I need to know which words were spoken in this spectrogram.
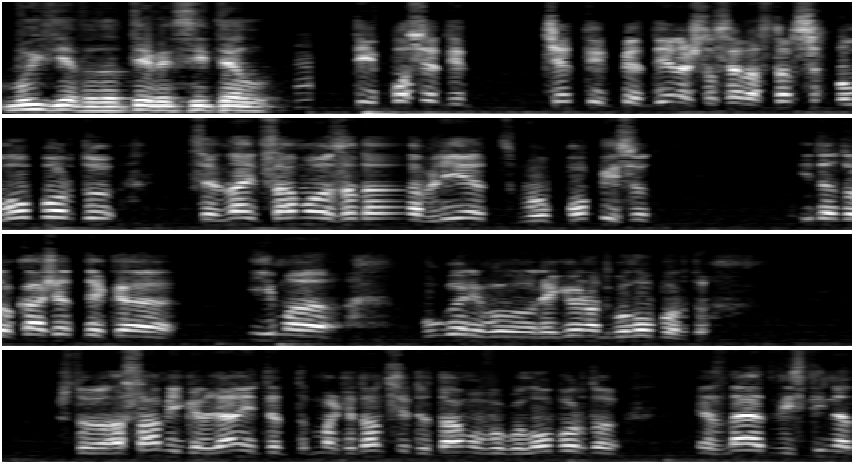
во изјава за ТВ Сител. Ти посети 4-5 дена што се растрча во лобордо, се најд само за да влијат во пописот и да докажат дека има бугари во регионот Голобордо. Што а сами граѓаните македонците таму во Голобордо е знаат вистина.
